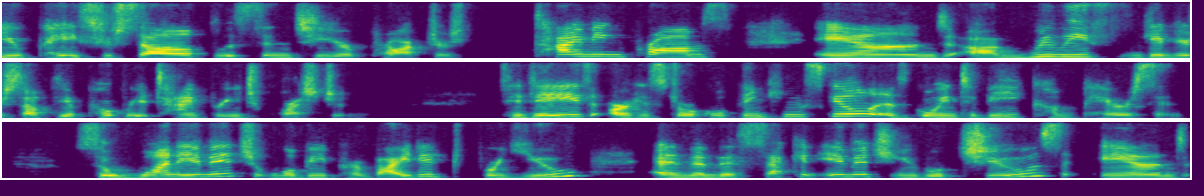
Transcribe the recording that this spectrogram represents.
you pace yourself, listen to your proctor's timing prompts, and um, really give yourself the appropriate time for each question. Today's art historical thinking skill is going to be comparison. So one image will be provided for you and then the second image you will choose and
